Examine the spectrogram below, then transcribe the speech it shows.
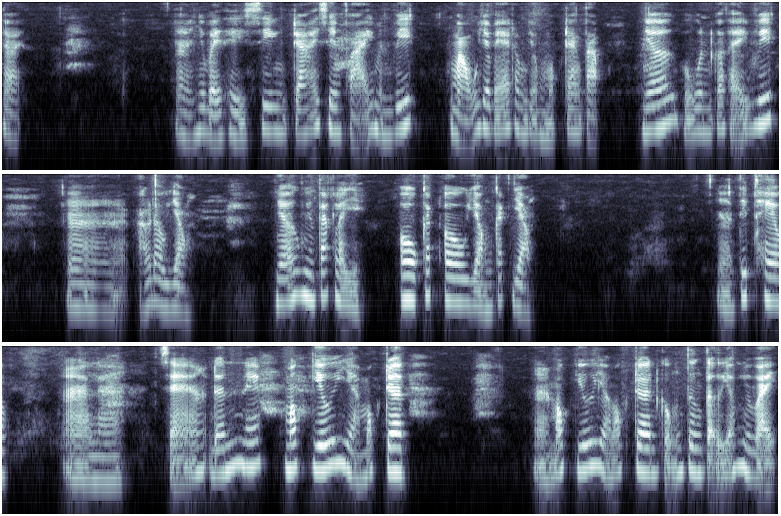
rồi à, như vậy thì xiên trái xiên phải mình viết mẫu cho bé trong vòng một trang tập. Nhớ phụ huynh có thể viết à, ở đầu dòng. Nhớ nguyên tắc là gì? Ô cách ô dòng cách dòng. À, tiếp theo à, là sẽ đến nét móc dưới và móc trên. À, móc dưới và móc trên cũng tương tự giống như vậy.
